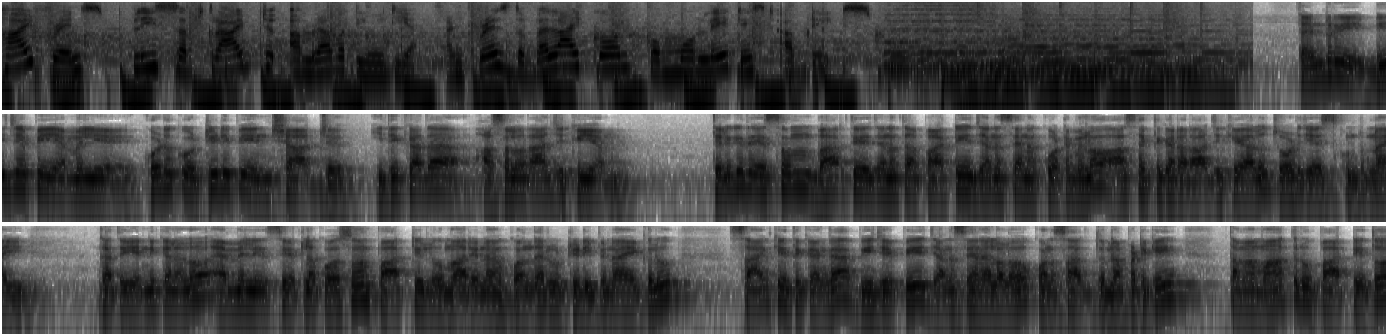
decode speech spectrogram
Hi friends please subscribe to Amaravati media and press the bell icon for more latest updates తండ్రి బీజేపీ ఎమ్మెల్యే కొడుకు టీడీపీ ఇన్ఛార్జ్ ఇది కదా అసలు రాజకీయం. తెలుగుదేశం భారతీయ జనతా పార్టీ జనసేన కూటమిలో ఆసక్తికర రాజకీయాలు చోటు చేసుకుంటున్నాయి. గత ఎన్నికలలో ఎమ్మెల్యే సీట్ల కోసం పార్టీలు మారిన కొందరు టీడీపీ నాయకులు సాంకేతికంగా బీజేపీ జనసేనలలో కొనసాగుతున్నప్పటికీ తమ మాతృ పార్టీతో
